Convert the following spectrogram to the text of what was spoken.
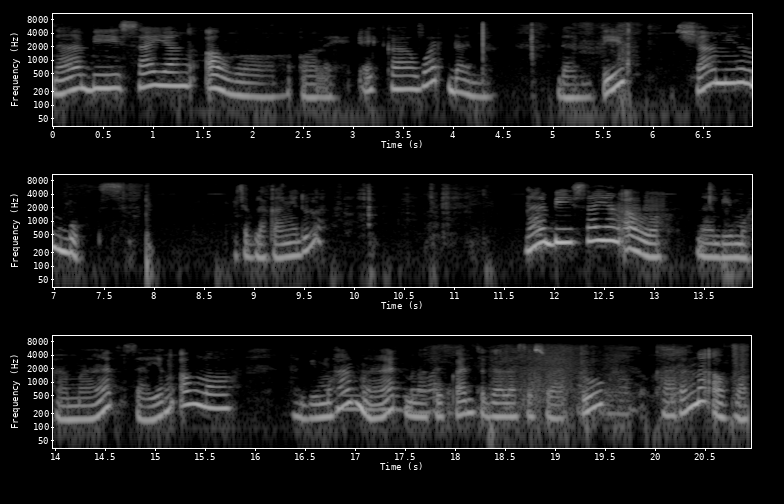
Nabi Sayang Allah oleh Eka Wardana dan Tip Syamil Books. Baca belakangnya dulu. Nabi sayang Allah. Nabi Muhammad sayang Allah. Nabi Muhammad melakukan segala sesuatu karena Allah.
